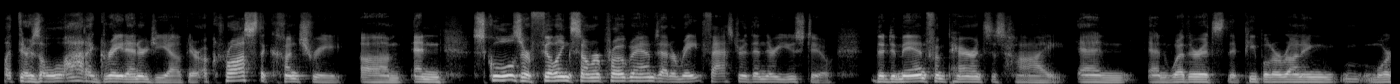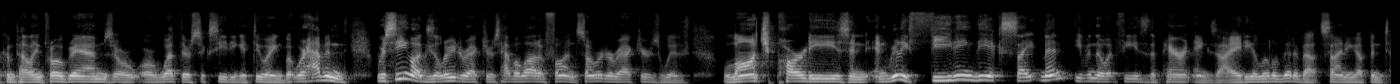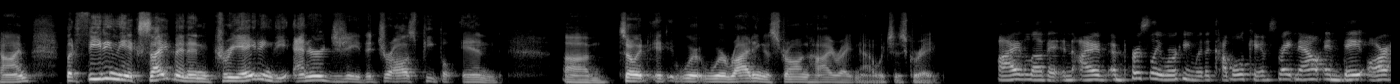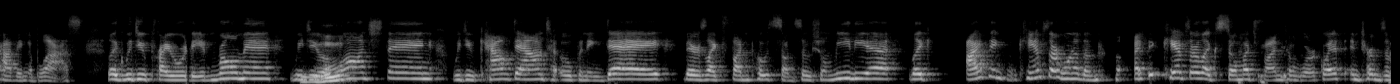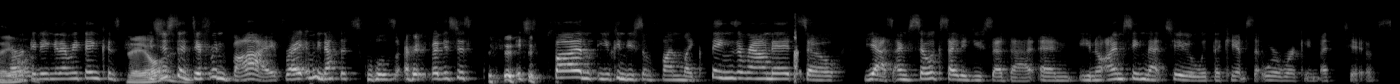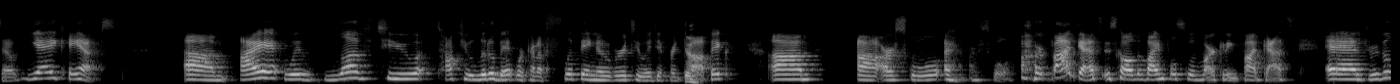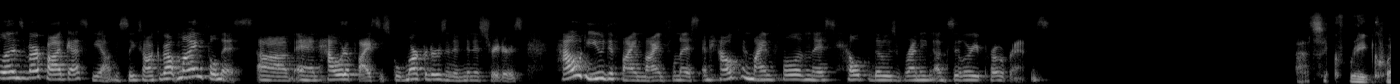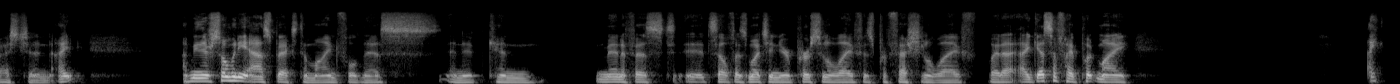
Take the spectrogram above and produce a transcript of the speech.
but there's a lot of great energy out there across the country. Um, and schools are filling summer programs at a rate faster than they're used to. The demand from parents is high. And, and whether it's that people are running more compelling programs or, or what they're succeeding at doing. But we're having, we're seeing auxiliary directors have a lot of fun, summer directors with launch parties and, and really feeding the excitement, even though it feeds the parent anxiety a little bit about signing up in time, but feeding the excitement and creating the energy that draws people in. Um, so it, it, we're, we're riding a strong high right now, which is great. I love it. And I am personally working with a couple of camps right now, and they are having a blast. Like we do priority enrollment, we do mm-hmm. a launch thing, we do countdown to opening day. There's like fun posts on social media. Like I think camps are one of them. I think camps are like so much fun to work with in terms of they marketing are. and everything because it's are. just a different vibe, right? I mean, not that schools are, but it's just it's just fun. You can do some fun like things around it. So yes, I'm so excited you said that, and you know I'm seeing that too with the camps that we're working with too. So yay camps. Um, I would love to talk to you a little bit. We're kind of flipping over to a different yeah. topic. Um, uh, our school, our school, our podcast is called the Mindful School Marketing Podcast. And through the lens of our podcast, we obviously talk about mindfulness um, and how it applies to school marketers and administrators. How do you define mindfulness and how can mindfulness help those running auxiliary programs? That's a great question. I, I mean, there's so many aspects to mindfulness, and it can manifest itself as much in your personal life as professional life. But I, I, guess if I put my, I,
